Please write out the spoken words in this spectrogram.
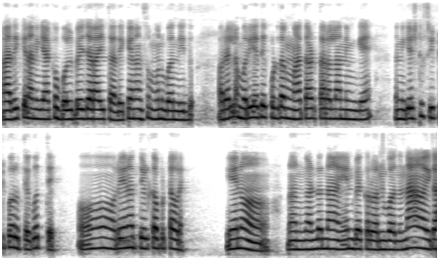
ಅದಕ್ಕೆ ನನಗೆ ಯಾಕೋ ಬಲ್ ಬೇಜಾರಾಯ್ತು, ಅದಕ್ಕೆ ನಾನು ಸುಮ್ಮನೆ ಬಂದಿದ್ದು. ಅವರೆಲ್ಲ ಮರ್ಯಾದೆ ಕೊಡ್ದಂಗೆ ಮಾತಾಡ್ತಾರಲ್ಲ ನಿಮಗೆ? ನನಗೆ ಎಷ್ಟು ಸಿಟ್ಟು ಬರುತ್ತೆ ಗೊತ್ತೇ? ಓ, ಅವ್ರೇನೋ ತಿಳ್ಕೊಬಿಟ್ಟವ್ರೆ. ಏನೋ ನನ್ನ ಗಂಡನ ಏನು ಬೇಕಾರು ಅನ್ಬೋದು. ನಾ ಈಗ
